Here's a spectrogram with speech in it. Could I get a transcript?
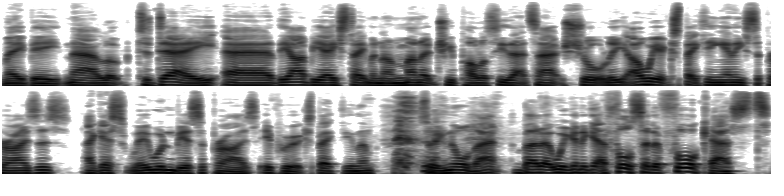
Maybe. Now, look, today, uh, the RBA statement on monetary policy, that's out shortly. Are we expecting any surprises? I guess it wouldn't be a surprise if we were expecting them, so ignore that. But uh, we're going to get a full set of forecasts.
